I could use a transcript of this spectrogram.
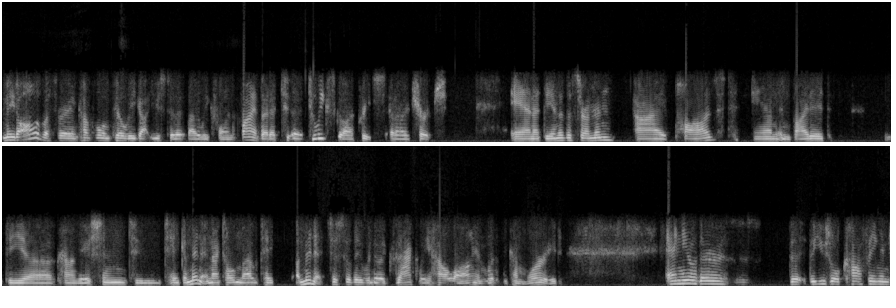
made all of us very uncomfortable until we got used to it by week four and five. But uh, two, uh, two weeks ago, I preached at our church, and at the end of the sermon, I paused and invited the uh, congregation to take a minute, and I told them I would take a minute just so they would know exactly how long and wouldn't become worried. And you know, there's the the usual coughing and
